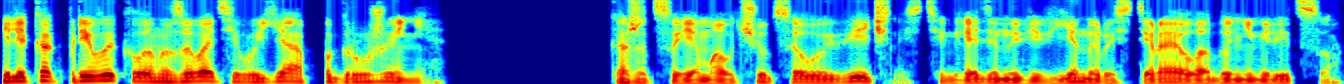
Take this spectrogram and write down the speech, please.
или, как привыкла называть его я, «Погружение». Кажется, я молчу целую вечность, глядя на Вивьен и растирая ладонями лицо.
